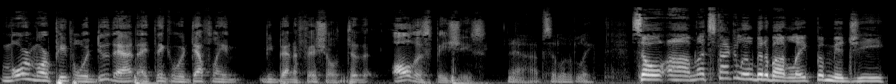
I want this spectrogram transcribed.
more and more people would do that, I think it would definitely be beneficial to the, all the species. Yeah, absolutely. So um, let's talk a little bit about Lake Bemidji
